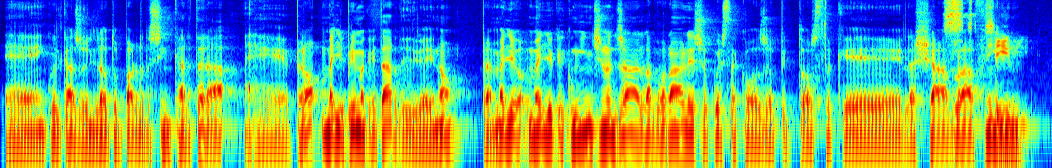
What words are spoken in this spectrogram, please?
eh, in quel caso l'autopilot si incarterà, eh, però meglio prima che tardi direi, no? Cioè, meglio, meglio, che comincino già a lavorare su questa cosa piuttosto che lasciarla fin... Sì.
